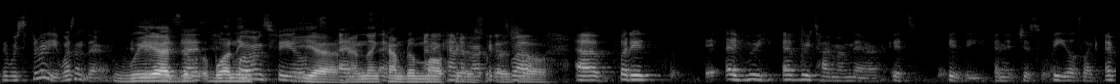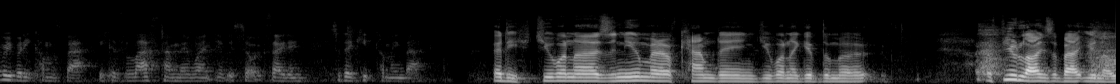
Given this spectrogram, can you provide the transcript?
there was three, wasn't there? We there had was, uh, one in- Fields yeah, and then Camden and Market Camden as- Market as as, well. well. Uh, but it every every time I'm there, it's busy and it just feels like everybody comes back because the last time they went, it was so exciting. So they keep coming back. Eddie, do you want to, as the new mayor of Camden, do you want to give them a, a few lines about, you know,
